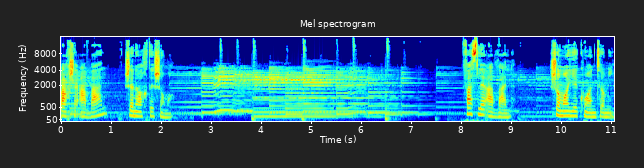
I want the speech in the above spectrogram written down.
بخش اول شناخت شما. فصل اول شمای کوانتومی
